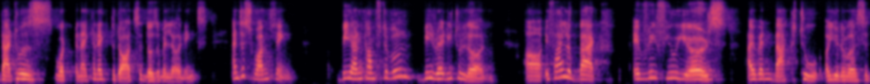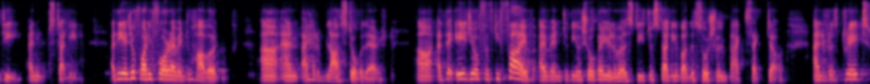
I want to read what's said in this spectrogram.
that was what, when I connect the dots and those are my learnings. And just one thing, be uncomfortable, be ready to learn. Uh, if I look back, every few years, I went back to a university and studied. At the age of 44, I went to Harvard uh, and I had a blast over there. Uh, at the age of 55, I went to the Ashoka University to study about the social impact sector. And it was great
